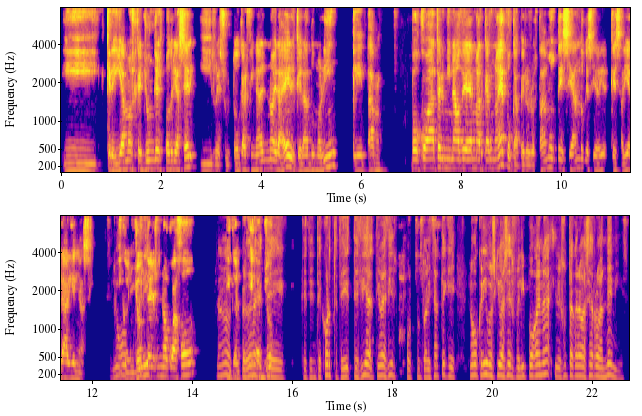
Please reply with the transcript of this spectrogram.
Y creíamos que Jungers podría ser y resultó que al final no era él, que era Dumoulin, que tampoco ha terminado de marcar una época, pero lo estábamos deseando que, se- que saliera alguien así. Y con Jungers no cuajó, No, no, y con- perdona y que te, que te, te corte. Te, decía, iba a decir, por puntualizarte, que luego creímos que iba a ser Felipe Gana y resulta que ahora va a ser Roland Dennis.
